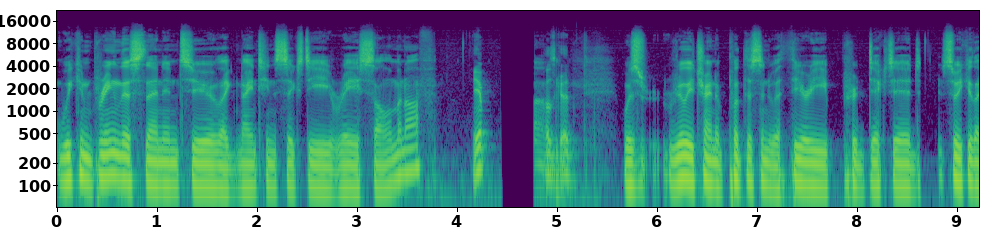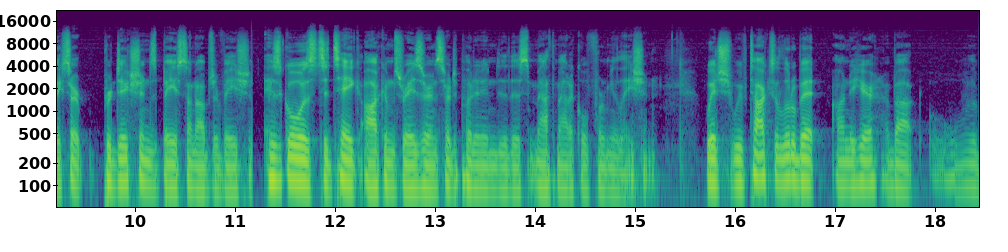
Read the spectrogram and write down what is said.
we can bring this then into like 1960 Ray Solomonoff. Yep. That was um, good. Was really trying to put this into a theory predicted so he could like start predictions based on observation. His goal was to take Occam's razor and start to put it into this mathematical formulation, which we've talked a little bit onto here about the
